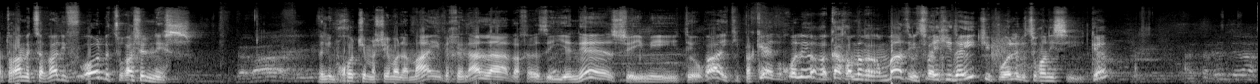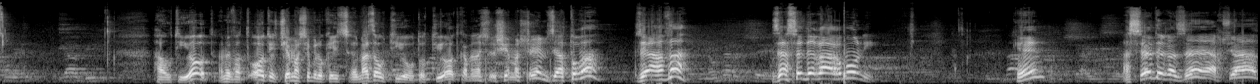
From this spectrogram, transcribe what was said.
התורה מצווה לפעול בצורה של נס. ולמחות שם השם על המים וכן הלאה, ואחרי זה יהיה נס, שאם היא טהורה היא תיפקד וכולי, ככה אומר הרמב"ן, זו מצווה יחידאית שהיא פועלת בצורה ניסית, כן? האותיות המבטאות את שם השם אלוקי ישראל, מה זה האותיות? אותיות, כוונה של שם השם זה התורה, זה אהבה, זה הסדר ההרמוני, כן? הסדר הזה עכשיו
